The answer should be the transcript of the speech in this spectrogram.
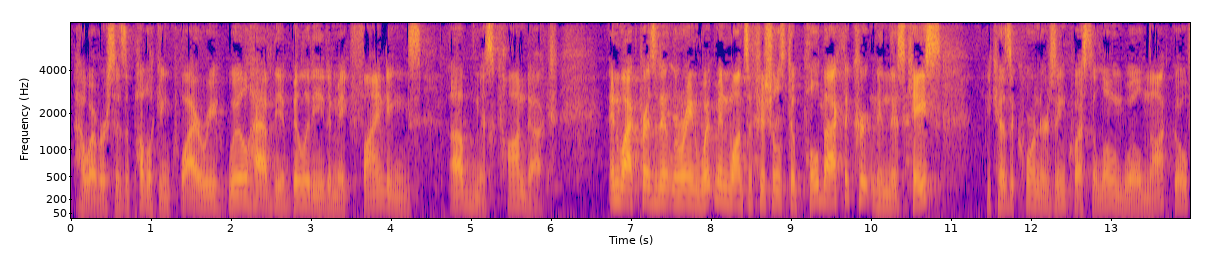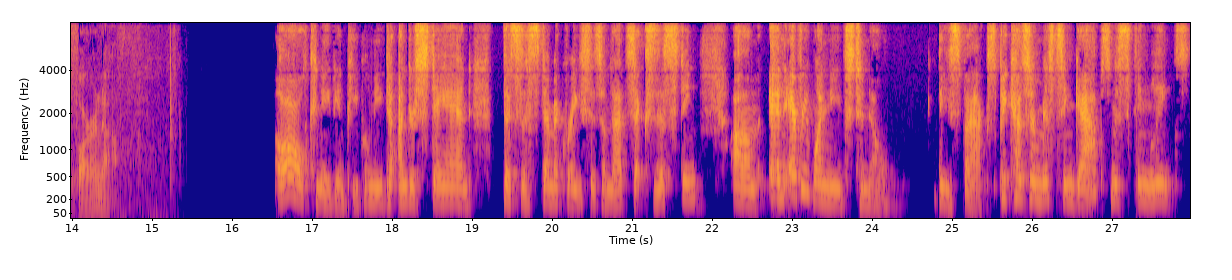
however, says a public inquiry will have the ability to make findings of misconduct. NWAC President Lorraine Whitman wants officials to pull back the curtain in this case because a coroner's inquest alone will not go far enough all Canadian people need to understand the systemic racism that's existing. Um, and everyone needs to know these facts because they're missing gaps, missing links.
